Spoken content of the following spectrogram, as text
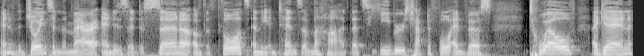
and of the joints and the marrow and is a discerner of the thoughts and the intents of the heart. That's Hebrews chapter 4 and verse 12. Again,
